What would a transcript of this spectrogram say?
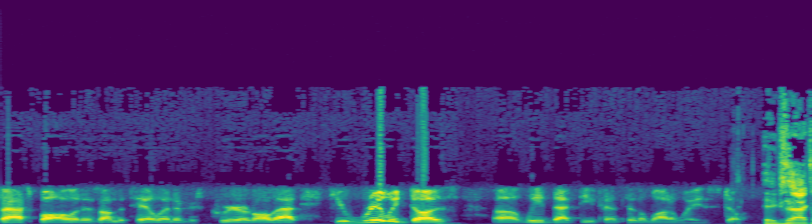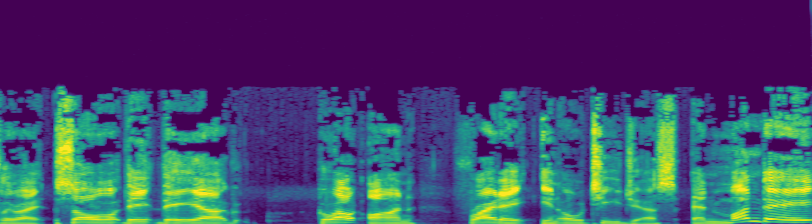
fastball and is on the tail end of his career and all that. He really does uh, lead that defense in a lot of ways still. Exactly right. So they they uh, go out on Friday in OT, Jess, and Monday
